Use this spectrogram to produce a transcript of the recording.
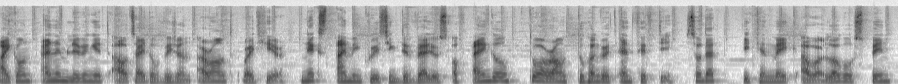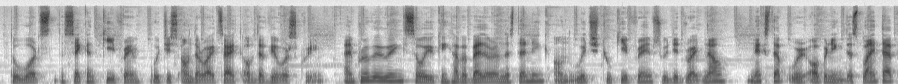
icon and I'm leaving it outside of vision around right here. Next I'm increasing the values of angle to around 250 so that it can make our logo spin towards the second keyframe which is on the right side of the viewer screen. I'm previewing so you can have a better understanding on which two keyframes we did right now. Next up we're opening the spline tab,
